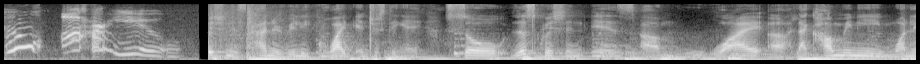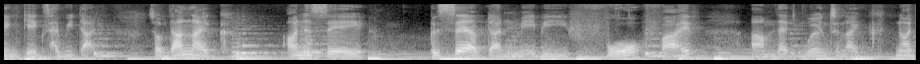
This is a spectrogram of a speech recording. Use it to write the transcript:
Who are you? question is kind of really quite interesting eh so this question is um why uh, like how many modeling gigs have you done so I've done like, I want to say, per se I've done maybe four, five um, that weren't like, not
